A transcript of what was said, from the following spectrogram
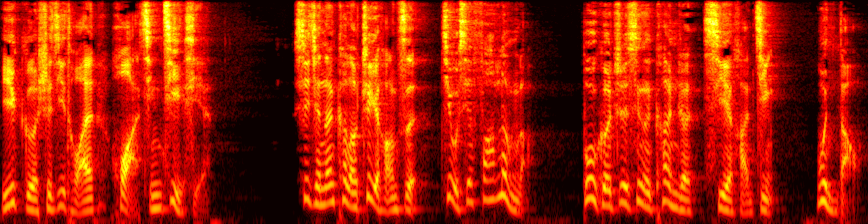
与葛氏集团划清界限。谢剑南看到这行字，就有些发愣了，不可置信的看着谢寒静，问道：“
